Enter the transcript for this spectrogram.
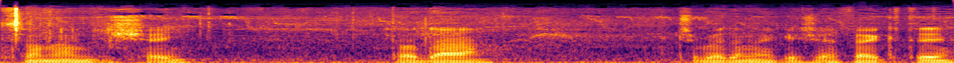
co nam dzisiaj to da. Czy będą jakieś efekty.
